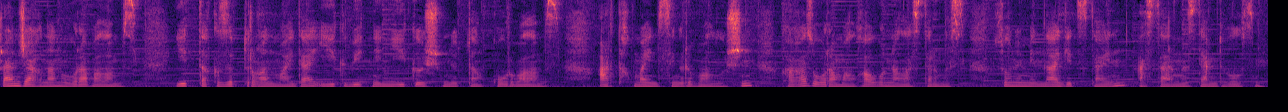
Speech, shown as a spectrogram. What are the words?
жан жағынан орап аламыз. Етті қызып тұрған майда екі бетінен 2-3 минуттан қуырып аламыз. Артық майын сіңіріп алу үшін қағаз орамалға орналастырыңыз. Сонымен наггетс дайын астарыңыз дәмді болсын.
